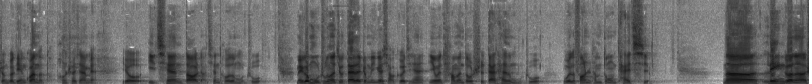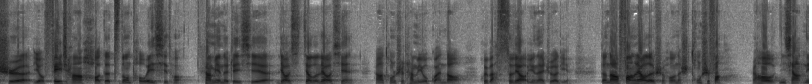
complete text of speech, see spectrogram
整个连贯的棚舍下面有一千到两千头的母猪，每个母猪呢就待在这么一个小隔间，因为它们都是待胎的母猪，为了防止它们动胎气。那另一个呢是有非常好的自动投喂系统，上面的这些料叫做料线，然后同时它们有管道。会把饲料运在这里，等到放料的时候呢，是同时放。然后你想，那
